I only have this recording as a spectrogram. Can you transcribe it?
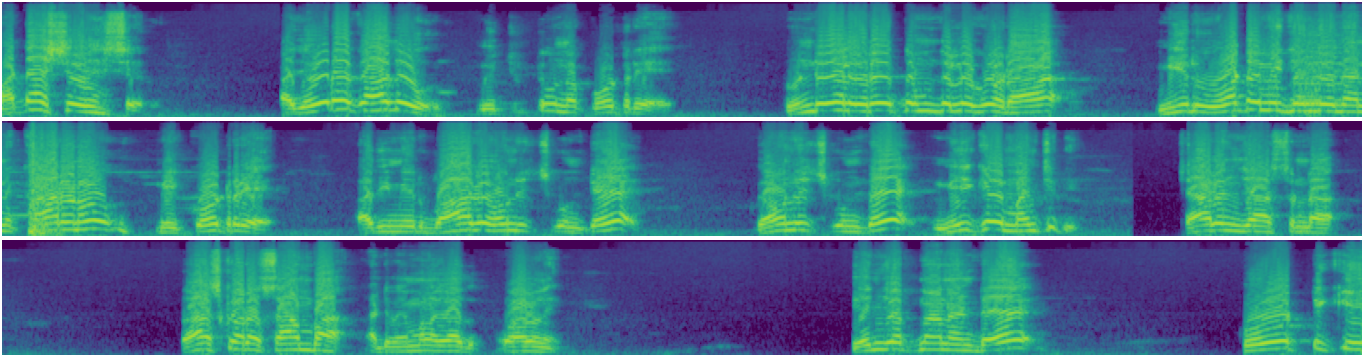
మటాష్ చేసేసారు అది ఎవరో కాదు మీ చుట్టూ ఉన్న కోటరే. రెండు వేల ఇరవై తొమ్మిదిలో కూడా మీరు ఓటమి చెందేదానికి కారణం మీ కోటరే. అది మీరు బాగా గమనించుకుంటే గమనించుకుంటే మీకే మంచిది. ఛాలెంజ్ చేస్తుండా. రాసుకోర సాంబా అంటే మిమ్మల్ని కాదు వాళ్ళని. ఏం చెప్తున్నానంటే కోర్టుకి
